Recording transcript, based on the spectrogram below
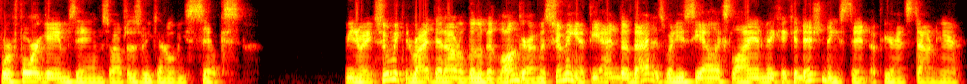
we're four games in, so after this weekend will be six. I mean, I assume we could ride that out a little bit longer. I'm assuming at the end of that is when you see Alex Lyon make a conditioning stint appearance down here.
